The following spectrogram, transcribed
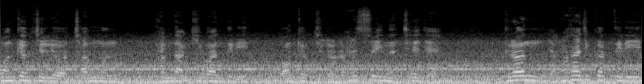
원격 진료 전문 담당 기관들이 원격 진료를 할 수 있는 체제 그런 여러 가지 것들이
